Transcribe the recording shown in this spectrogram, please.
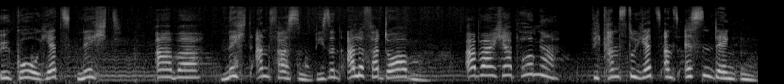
Hugo, jetzt nicht. Aber, Nicht anfassen. Die sind alle verdorben. aber ich hab Hunger. Wie kannst du jetzt ans Essen denken?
